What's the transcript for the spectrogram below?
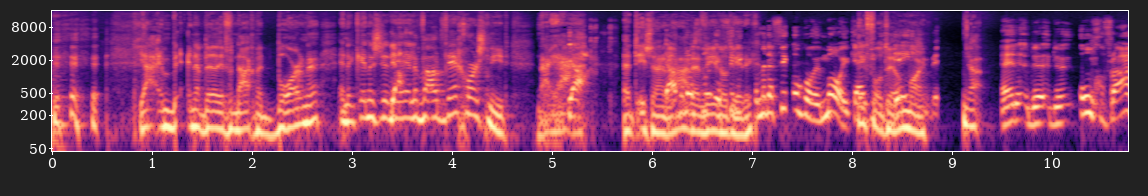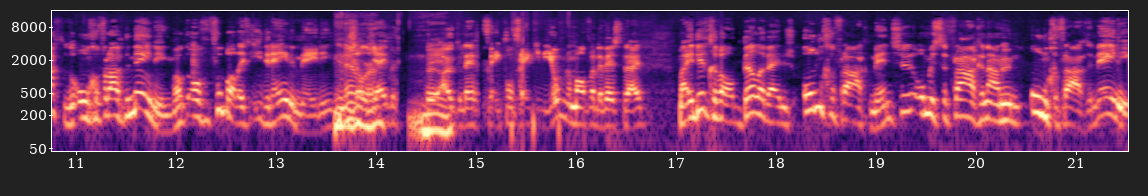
Ja, en, en dan bel je vandaag met Borne. En dan kennen ze de hele Wout Weghorst niet. Nou ja, Ja. het is een Ja, rare wereld, Erik. maar dat vind ik ook wel weer mooi. Kijk, Ik vond het heel mooi. Ja. De, de, de, ongevraagde, de ongevraagde mening. Want over voetbal heeft iedereen een mening. En Nee, zelfs jij begint eh, uit te leggen, ik vond Frenkie de Jong de man van de wedstrijd. Maar in dit geval bellen wij dus ongevraagd mensen om eens te vragen naar hun ongevraagde mening.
